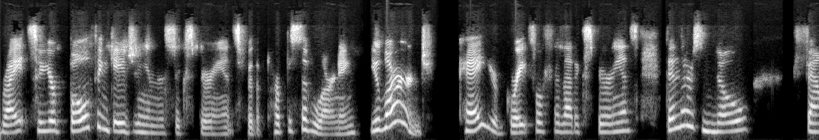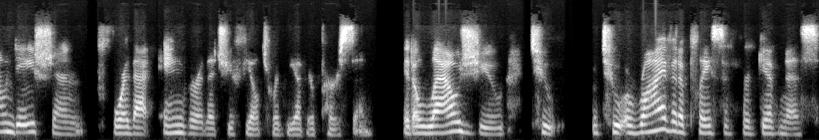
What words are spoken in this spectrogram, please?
right? So you're both engaging in this experience for the purpose of learning. You learned okay? You're grateful for that experience. Then there's no foundation for that anger that you feel toward the other person. It allows you to to arrive at a place of forgiveness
